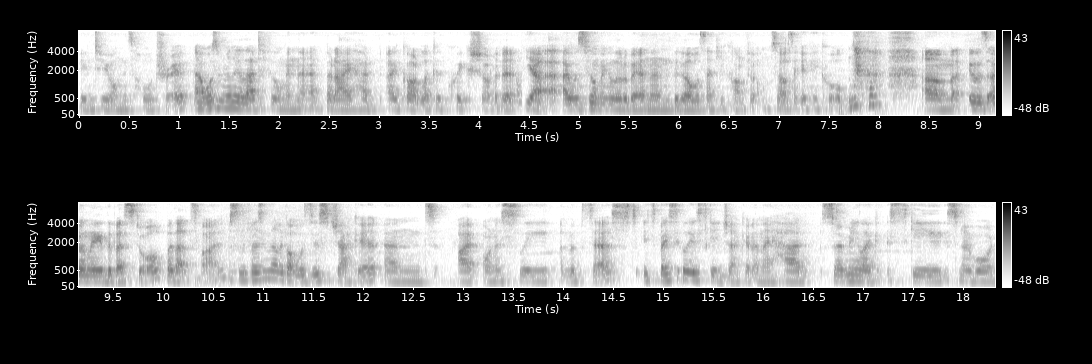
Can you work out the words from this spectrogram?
been to on this whole trip. I wasn't really allowed to film in there, but I had I got like a quick shot of it. Yeah, I was filming a little bit and then the girl was like, you can't film. So I was like, okay, cool. um, it was only the best store, but that's fine. So the first thing that I got was this jacket and I honestly am obsessed. It's basically a ski jacket and they had so many like ski, snowboard,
